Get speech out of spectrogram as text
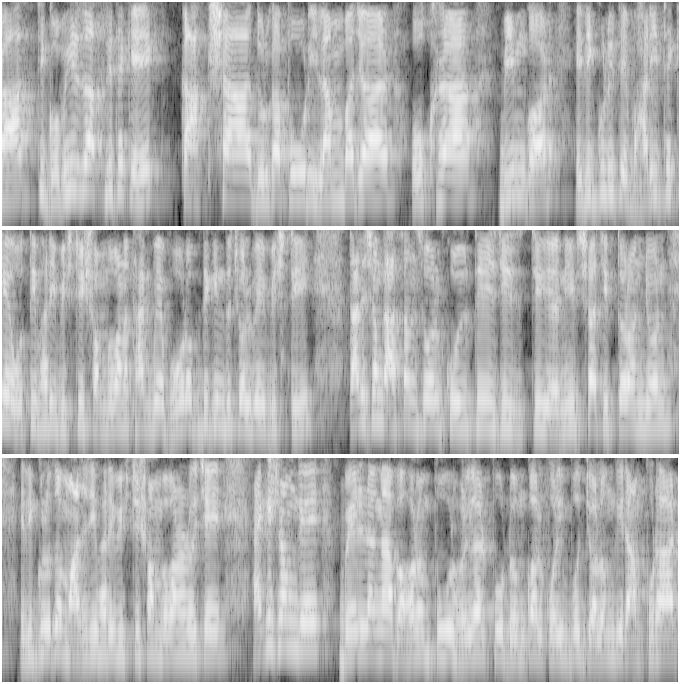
রাত্রি, গভীর রাত্রি থেকে কাকসা, দুর্গাপুর, ইলামবাজার, ওখরা, ভীমগড়, এদিকগুলিতে ভারী থেকে অতি ভারী বৃষ্টির সম্ভাবনা থাকবে। ভোর অবধি কিন্তু চলবে এই বৃষ্টি। তারই সঙ্গে আসানসোল, কুলতি, চি- চিত্তরঞ্জন, এদিকগুলোতেও মাঝারি ভারী বৃষ্টির সম্ভাবনা রয়েছে। একই সঙ্গে বেলডাঙ্গা, বহরমপুর, হরিহরপুর, ডোমকল, করিমপুর, জলঙ্গি, রামপুরহাট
